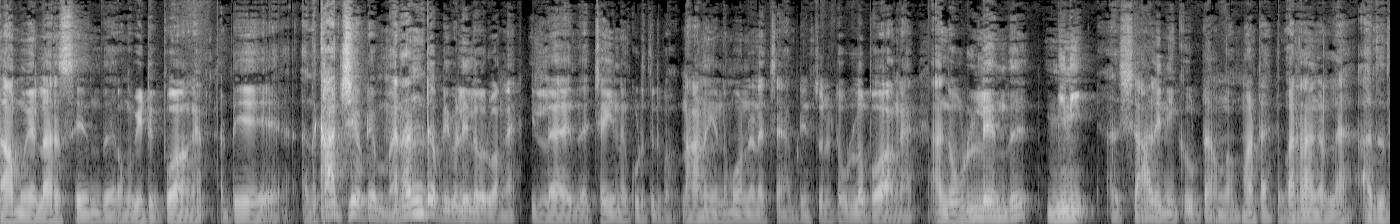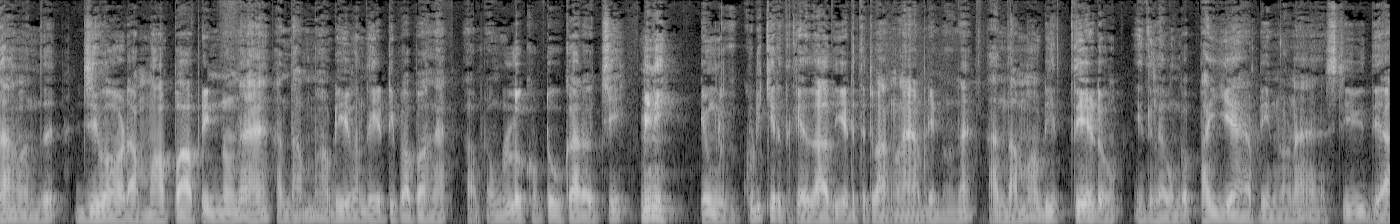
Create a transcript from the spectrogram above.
தாமு எல்லாரும் சேர்ந்து அவங்க வீட்டுக்கு போவாங்க. அப்படியே அந்த காட்சி அப்படியே மிரண்டு அப்படி வெளியில் வருவாங்க. இல்லை இந்த செயினை கொடுத்துட்டு போ. நானும் என்னமோ நினச்சேன் அப்படின்னு சொல்லிட்டு உள்ளே போவாங்க. அங்கே உள்ளேருந்து மினி அது ஷாலினி கூப்பிட்டு அவங்க அம்மாட்ட வர்றாங்கல்ல அதுதான் வந்து ஜீவாவோட அம்மா அப்பா அப்படின்னோடனே அந்த அம்மா அப்படியே வந்து எட்டி பார்ப்பாங்க. அப்புறம் உள்ளே கூப்பிட்டு உட்கார வச்சு மினி இவங்களுக்கு குடிக்கிறதுக்கு ஏதாவது எடுத்துட்டு வாங்களேன் அப்படின்னோடனே அந்த அம்மா அப்படியே தேடும். இதில் உங்கள் பையன் அப்படின்னோடனே ஸ்ரீவித்யா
